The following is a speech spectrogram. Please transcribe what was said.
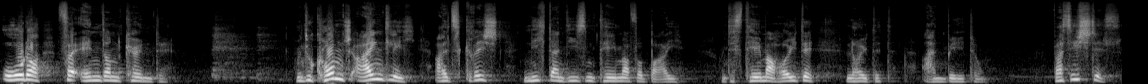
oder verändern könnte. Und du kommst eigentlich als Christ nicht an diesem Thema vorbei. Und das Thema heute läutet Anbetung. Was ist das?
